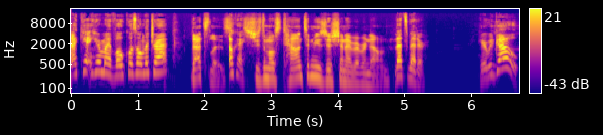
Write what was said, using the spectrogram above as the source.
I can't hear my vocals on the track. That's Liz. Okay. She's the most talented musician I've ever known. That's better. Here we go.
